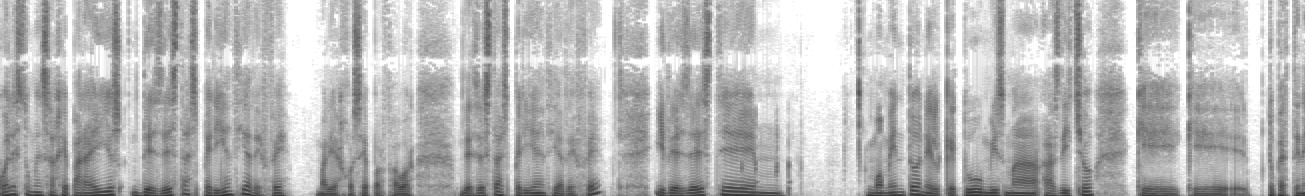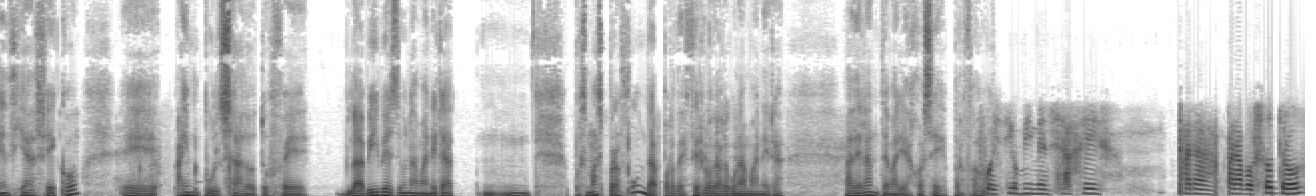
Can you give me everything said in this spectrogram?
¿cuál es tu mensaje para ellos desde esta experiencia de fe? María José, por favor, desde esta experiencia de fe y desde este mm, momento en el que tú misma has dicho que, que tu pertenencia a CECO eh, ha impulsado tu fe, la vives de una manera mm, pues más profunda, por decirlo de alguna manera. Adelante, María José, por favor. Pues yo mi mensaje para, para vosotros,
